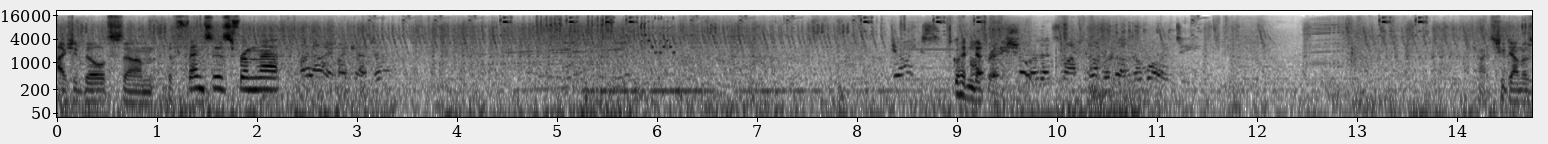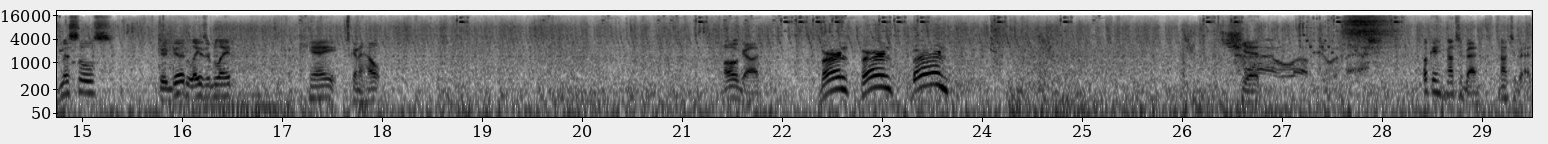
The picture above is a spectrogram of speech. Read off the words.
I should build some defenses from that. Aye, aye, my captain. Yikes. Let's go ahead and death I'm pretty sure that's not covered under warranty. Alright, shoot down those missiles. Good, good. Laser blade. Okay, it's gonna help. Oh god. Burn, burn, burn! Shit. I love doing that. Okay, not too bad. Not too bad.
